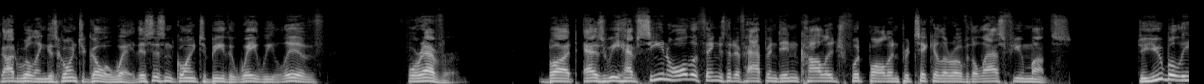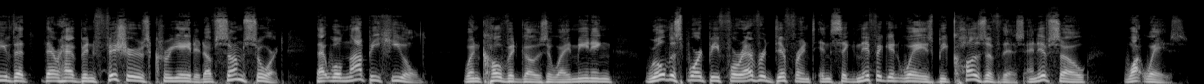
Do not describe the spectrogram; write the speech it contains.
God willing, is going to go away. This isn't going to be the way we live forever. But as we have seen all the things that have happened in college football in particular over the last few months, do you believe that there have been fissures created of some sort that will not be healed when COVID goes away? Meaning, will the sport be forever different in significant ways because of this? And if so, what ways?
